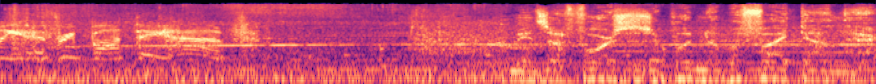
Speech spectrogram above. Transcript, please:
They're every bot they have. Means our forces are putting up a fight down there.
